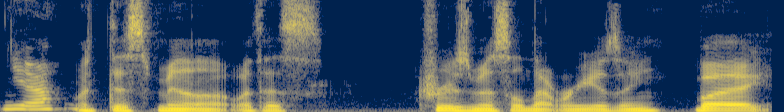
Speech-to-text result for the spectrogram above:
Yeah. with this mil- with this cruise missile that we're using. But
